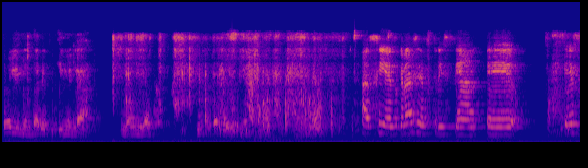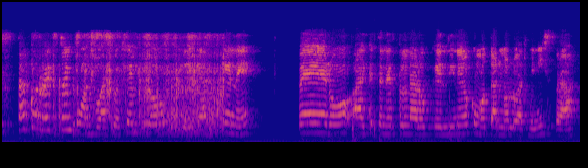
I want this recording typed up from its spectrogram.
todo el inventario que tiene la, unidad. Así es, gracias Cristian. Eh, está correcto en cuanto a su ejemplo que ya tiene, pero hay que tener claro que el dinero como tal no lo administra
